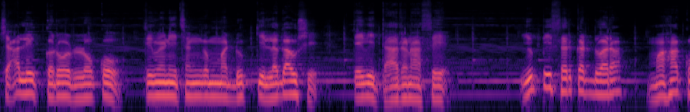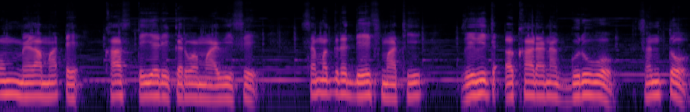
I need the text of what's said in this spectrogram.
ચાલીસ કરોડ લોકો ત્રિવેણી સંગમમાં ડૂબકી લગાવશે તેવી ધારણા છે. યુપી સરકાર દ્વારા મહાકુંભ મેળા માટે ખાસ તૈયારી કરવામાં આવી છે. સમગ્ર દેશમાંથી વિવિધ અખાડાના ગુરુઓ, સંતો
